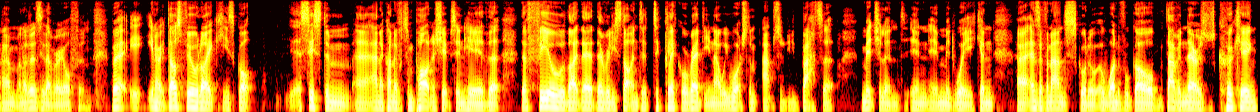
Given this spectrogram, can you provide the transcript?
um, and I don't see that very often. But it, you know, it does feel like he's got a system uh, and a kind of some partnerships in here that that feel like they're they're really starting to, to click already. Now we watched them absolutely batter Midtjylland in in midweek, and uh, Enzo Fernandez scored a, a, wonderful goal. David Neres was cooking.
